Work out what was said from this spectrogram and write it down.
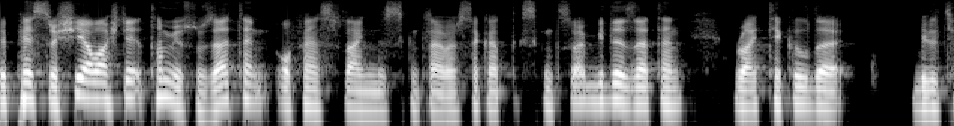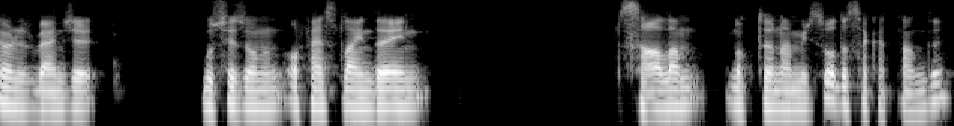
Ve pass rush'ı yavaşlatamıyorsun. Zaten offensive line'da sıkıntılar var, sakatlık sıkıntısı var. Bir de zaten right tackle'da Bill Turner bence bu sezonun offensive line'da en sağlam noktalarından birisi. O da sakatlandı.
